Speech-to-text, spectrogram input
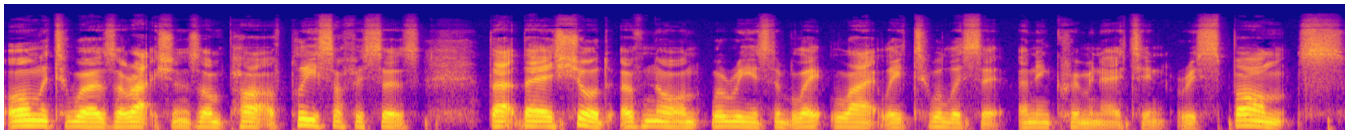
only to words or actions on part of police officers that they should have known were reasonably likely to elicit an incriminating response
